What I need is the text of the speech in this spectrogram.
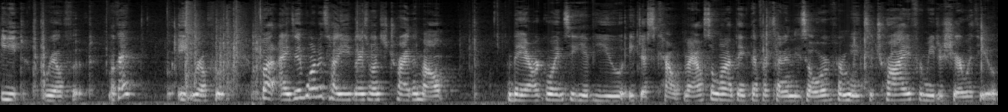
eat real food okay eat real food but i did want to tell you, you guys want to try them out they are going to give you a discount. And I also want to thank them for sending these over for me to try, for me to share with you.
